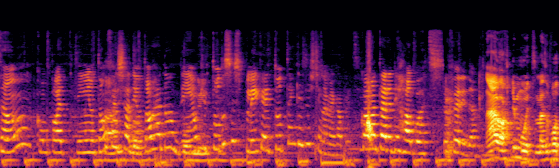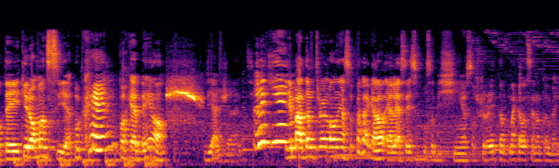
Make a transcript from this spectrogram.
tão completinho, tão Ah, fechadinho, tão redondinho bonito. que tudo se explica e tudo tem que existir na minha cabeça. Qual a matéria de Hogwarts preferida? Ah, eu gosto de muitos, mas eu botei quiromancia. O quê? Porque é bem, ó, viajante. E Madame Trelawney é super legal. Ela ia ser expulsa bichinha, eu só chorei tanto naquela cena também.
